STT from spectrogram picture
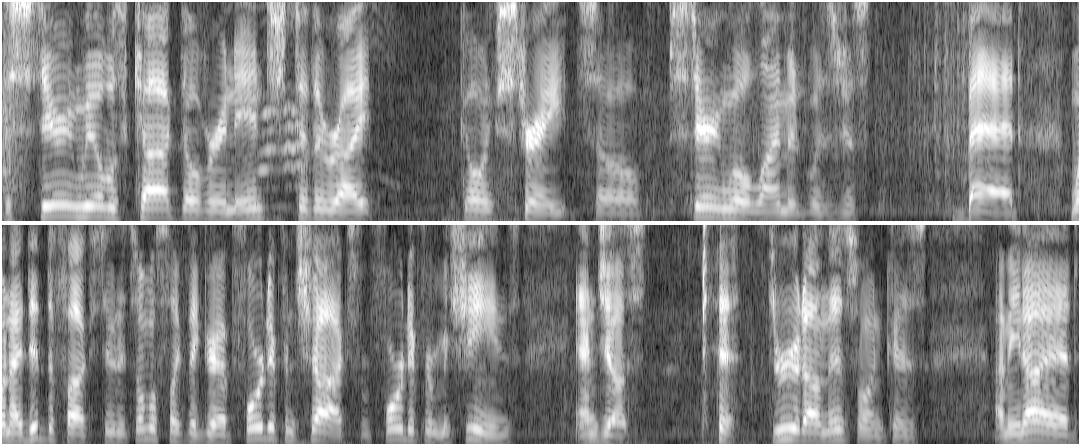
the steering wheel was cocked over an inch to the right, going straight. So steering wheel alignment was just bad. When I did the Fox tune, it's almost like they grabbed four different shocks from four different machines and just threw it on this one because I mean, I had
